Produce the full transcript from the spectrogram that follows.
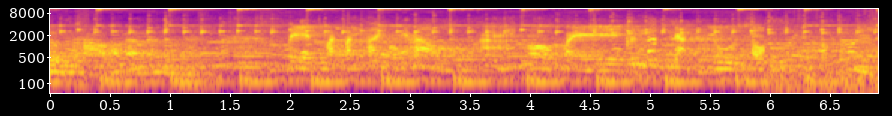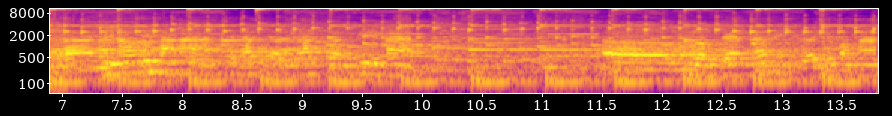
ลุงขาวครับเป็นวัดปัจไทยของเราก็ไปจัดอยู่สองพี่น้องที่ทานอาหารจะได้เชิญรับเชิญที่หน้าเอ่อเครื่องเต็มแล้วเหลืออยู่ประมาณ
